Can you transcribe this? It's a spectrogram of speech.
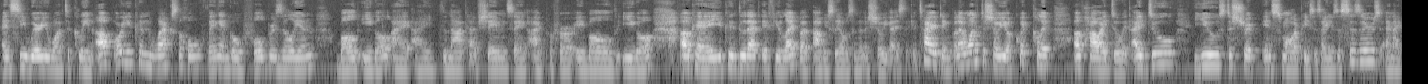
and see where you want to clean up or you can wax the whole thing and go full Brazilian bald eagle. I, I do not have shame in saying I prefer a bald eagle. Okay, you can do that if you like, but obviously I wasn't going to show you guys the entire thing. But I wanted to show you a quick clip of how I do it. I do use the strip in smaller pieces. I use the scissors and I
